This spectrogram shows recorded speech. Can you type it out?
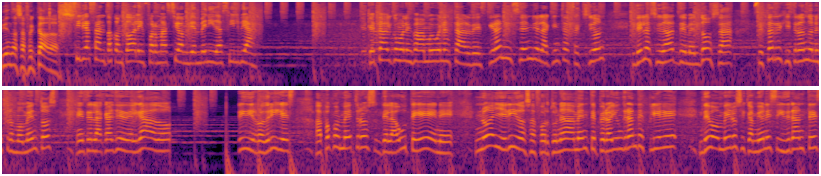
viviendas afectadas. Silvia Santos con toda la información. Bienvenida, Silvia. ¿Qué tal? ¿Cómo les va? Muy buenas tardes. Gran incendio en la quinta sección de la ciudad de Mendoza. Se está registrando en estos momentos entre la calle Delgado y Rodríguez, a pocos metros de la UTN. No hay heridos afortunadamente, pero hay un gran despliegue de bomberos y camiones hidrantes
